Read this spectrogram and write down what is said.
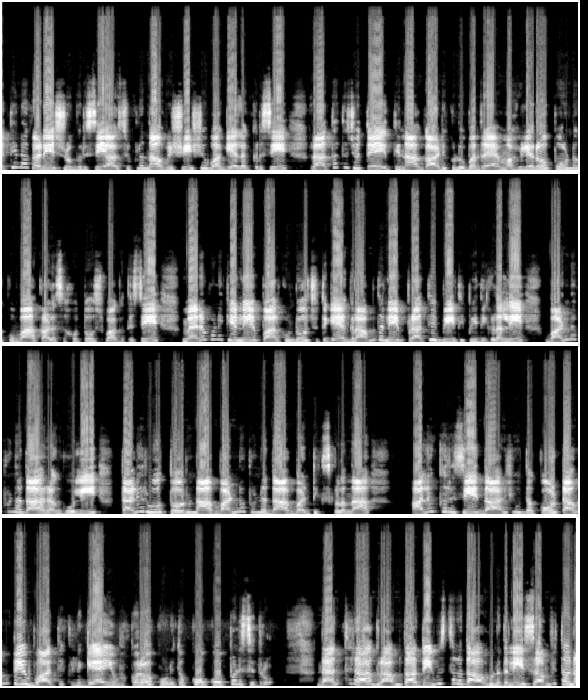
ಎತ್ತಿನ ಗಾಡಿ ಶೃಂಗರಿಸಿ ಹಸುಗಳನ್ನ ವಿಶೇಷವಾಗಿ ಅಲಂಕರಿಸಿ ರಥದ ಜೊತೆ ಎತ್ತಿನ ಗಾಡಿಗಳು ಬಂದ್ರೆ ಮಹಿಳೆಯರು ಪೂರ್ಣಕುಂಭ ಕಳಸ ಹೊತ್ತು ಸ್ವಾಗತಿಸಿ ಮೆರವಣಿಗೆಯಲ್ಲಿ ಪಾಲ್ಗೊಂಡು ಜೊತೆಗೆ ಗ್ರಾಮದಲ್ಲಿ ಪ್ರತಿ ಬೀದಿ ಬೀದಿಗಳಲ್ಲಿ ಬಣ್ಣ ಬಣ್ಣದ ರಂಗೋಲಿ, ತಳಿರು, ತೋರಣ, ಬಣ್ಣ ಬಣ್ಣದ ಬಂಟಿಕ್ಸ್ ಗಳನ್ನ ಅಲಂಕರಿಸಿ ದಾರಿಯುದ್ದಕ್ಕೂ ಟಮಟೆ ವಾದ್ಯಗಳಿಗೆ ಯುವಕರು ಕುಣಿದು ಕೊಪ್ಪಳಿಸಿದ್ರು ನಂತರ ಗ್ರಾಮದ ದೇವಸ್ಥಾನದ ಆವರಣದಲ್ಲಿ ಸಂವಿಧಾನ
